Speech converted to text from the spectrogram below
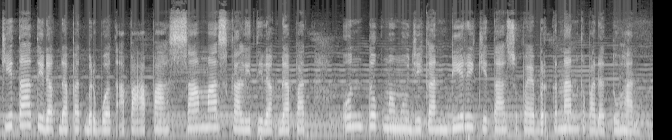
Kita tidak dapat berbuat apa-apa, sama sekali tidak dapat untuk memujikan diri kita supaya berkenan kepada Tuhan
